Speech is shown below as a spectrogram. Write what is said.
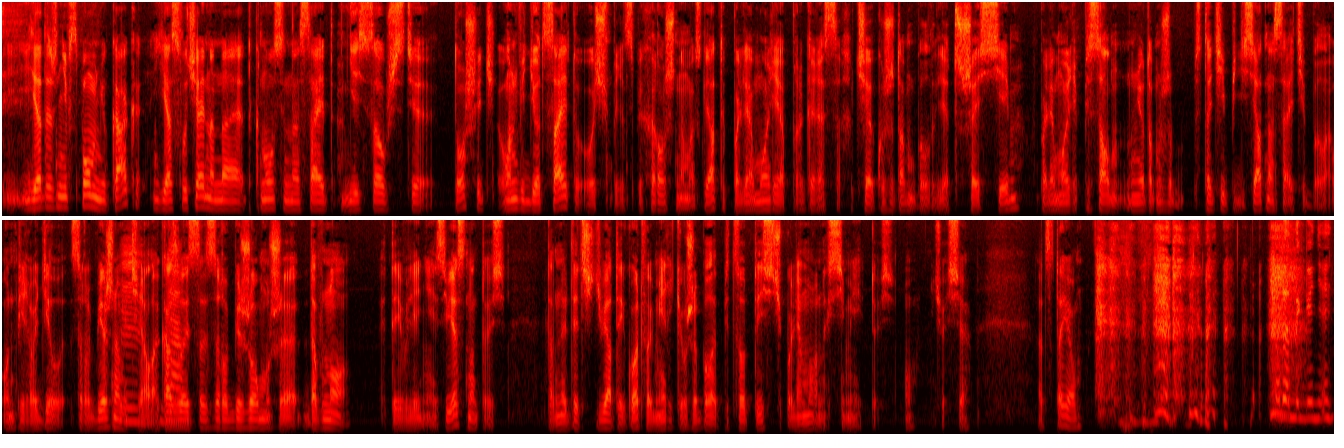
Я даже не вспомню как. Я случайно наткнулся на сайт, есть в сообществе Тошич. Он ведет сайт, очень, в принципе, хороший, на мой взгляд, и полиамория прогрессор. Человек уже там был лет 6-7. Полиамория писал, у него там уже статьи 50 на сайте было. Он переводил зарубежный материал. Оказывается, за рубежом уже давно это явление известно. То есть там на 2009 год в Америке уже было 500 тысяч полиаморных семей. То есть, о, ничего себе. Отстаем. Пора догонять.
